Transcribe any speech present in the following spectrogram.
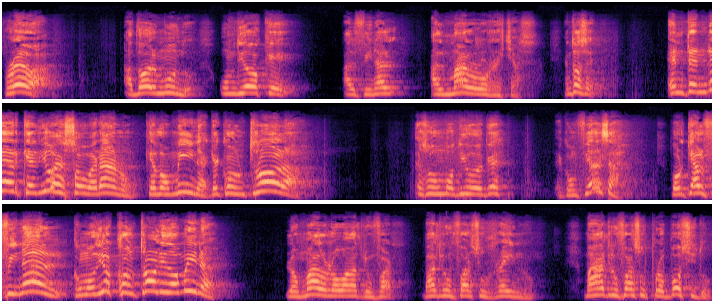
prueba a todo el mundo. Un Dios que al final al malo lo rechaza. Entonces, entender que Dios es soberano, que domina, que controla, eso es un motivo de qué? De confianza. Porque al final, como Dios controla y domina, los malos no van a triunfar. Va a triunfar su reino. Van a triunfar sus propósitos.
